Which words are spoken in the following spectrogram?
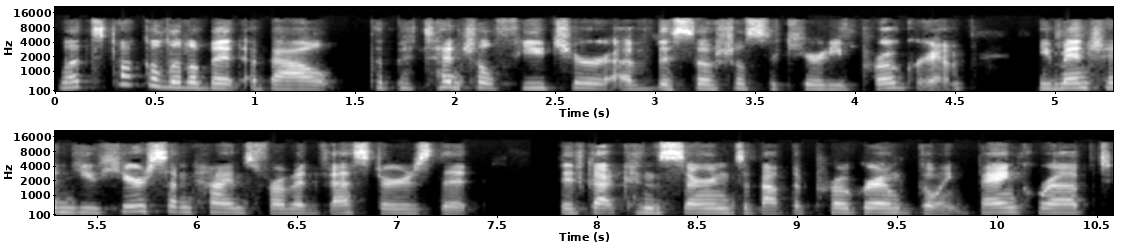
Let's talk a little bit about the potential future of the Social Security program. You mentioned you hear sometimes from investors that they've got concerns about the program going bankrupt.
